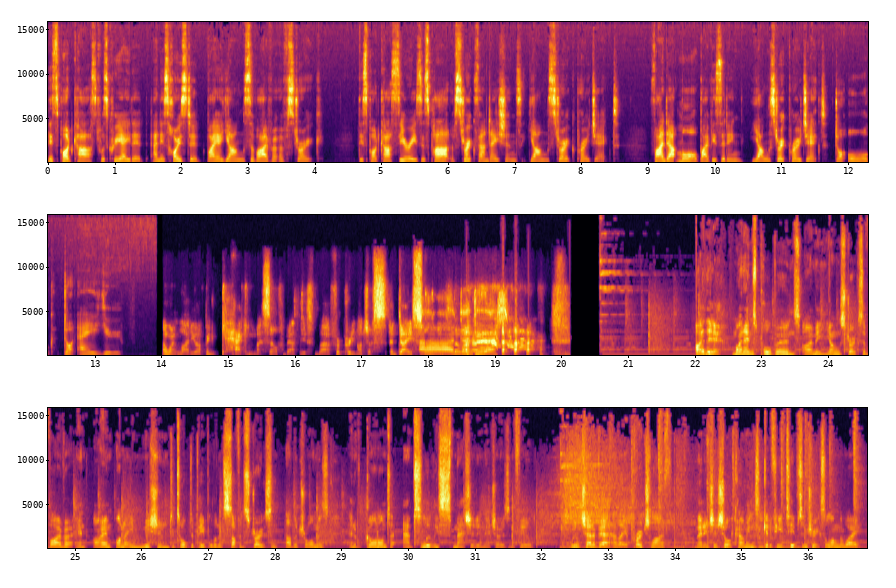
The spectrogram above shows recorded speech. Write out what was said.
This podcast was created and is hosted by a young survivor of stroke. This podcast series is part of Stroke Foundation's Young Stroke Project. Find out more by visiting youngstrokeproject.org.au. I won't lie to you. I've been cacking myself about this uh, for pretty much a, a day solid. Ah, so- don't do that. Hi there, my name's Paul Burns. I'm a young stroke survivor and I am on a mission to talk to people that have suffered strokes and other traumas and have gone on to absolutely smash it in their chosen field. We'll chat about how they approach life, manage their shortcomings, and get a few tips and tricks along the way.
